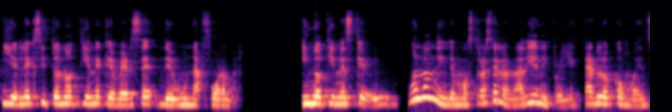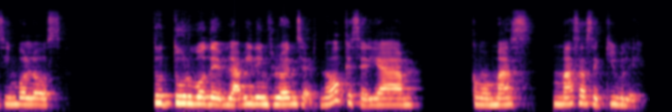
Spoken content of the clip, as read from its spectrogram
y el éxito no tiene que verse de una forma. Y no tienes que, bueno, ni demostrárselo a nadie, ni proyectarlo como en símbolos tu turbo de la vida influencer, ¿no? Que sería como más, más asequible.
